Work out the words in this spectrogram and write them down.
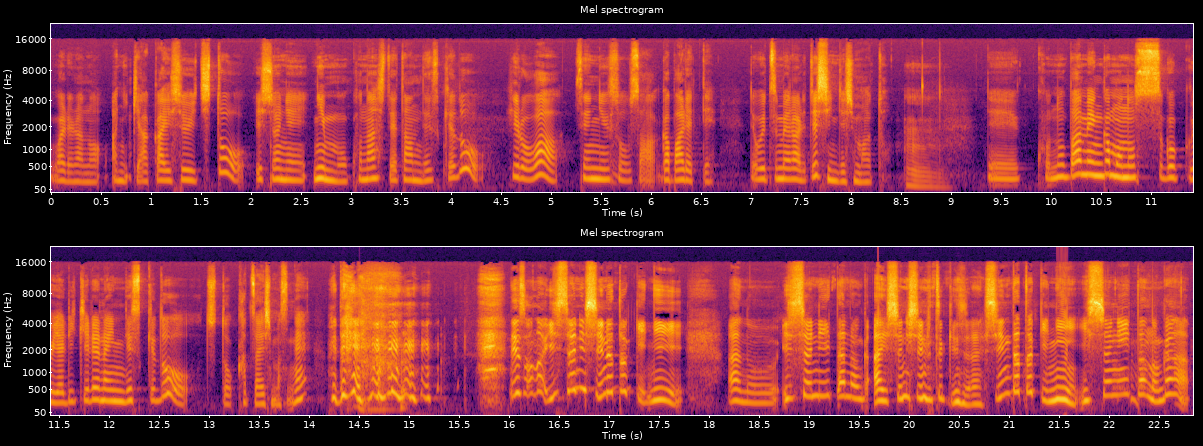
我らの兄貴赤井秀一と一緒に任務をこなしてたんですけどヒロは潜入捜査がバレてで追い詰められて死んでしまうと。うん。でこの場面がものすごくやりきれないんですけどちょっと割愛しますね。で でその一緒に死ぬ時にあの一緒にいたのがあ一緒に死ぬ時じゃない。死んだ時に一緒にいたのが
